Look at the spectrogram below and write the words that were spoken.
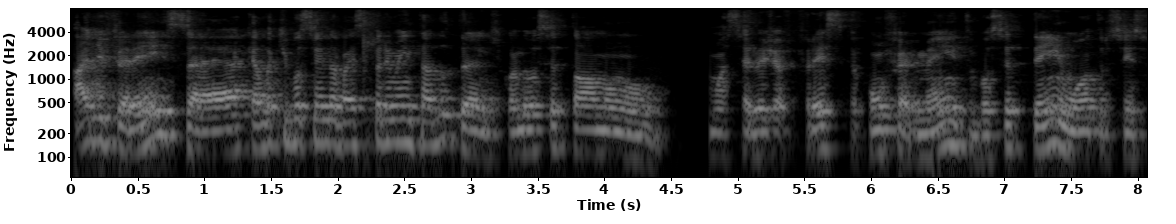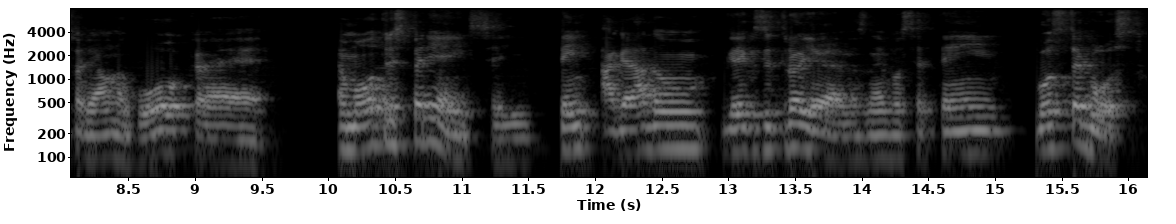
A diferença é aquela que você ainda vai experimentar do tanque. Quando você toma um, uma cerveja fresca com fermento, você tem um outro sensorial na boca, é, é uma outra experiência. E tem, agradam gregos e troianos, né? Você tem gosto é gosto,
